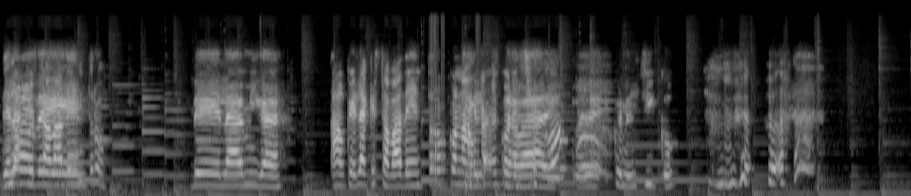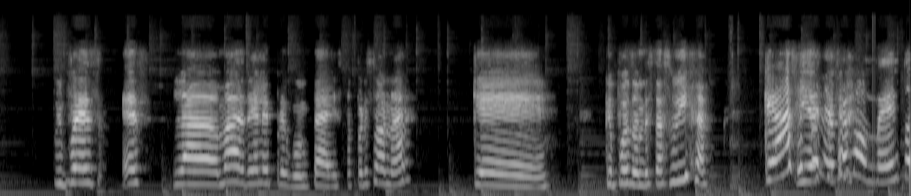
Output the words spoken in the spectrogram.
de la No, que estaba de- dentro? de la amiga Ah, ok, la que estaba dentro con, la- con el chico. de- con el chico. y pues es la madre le pregunta a esta persona que que pues dónde está su hija. ¿Qué haces Y en ese momento?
